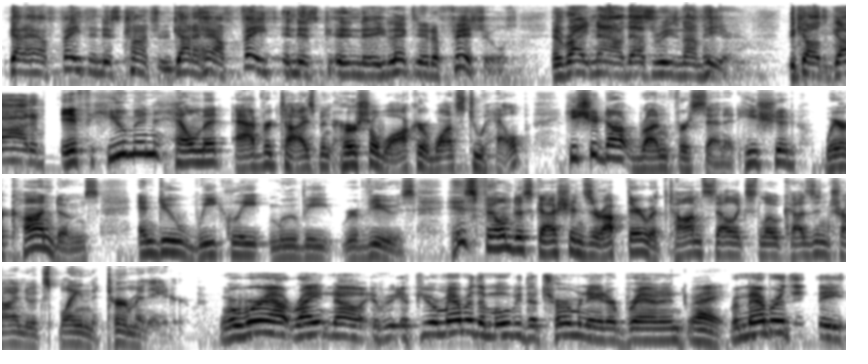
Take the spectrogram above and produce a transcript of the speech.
We got to have faith in this country. We got to have faith in this in the elected officials. And right now, that's the reason I'm here. Because God. If human helmet advertisement Herschel Walker wants to help, he should not run for Senate. He should wear condoms and do weekly movie reviews. His film discussions are up there with Tom Selleck's slow cousin trying to explain the Terminator. Where we're at right now, if, if you remember the movie The Terminator, Brandon, Right. remember that they,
